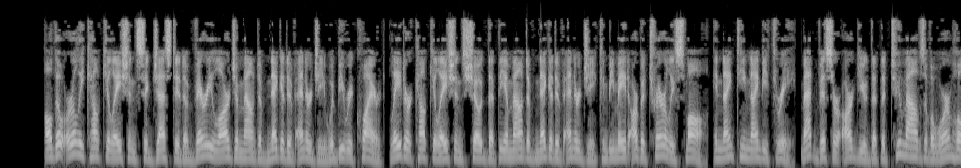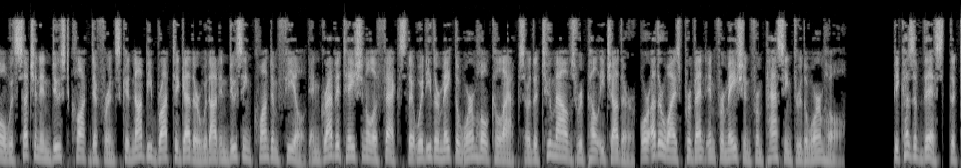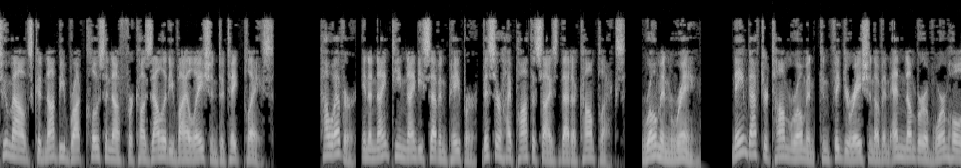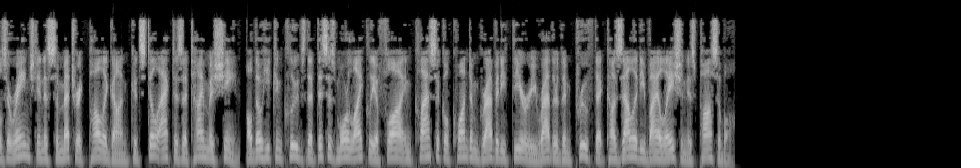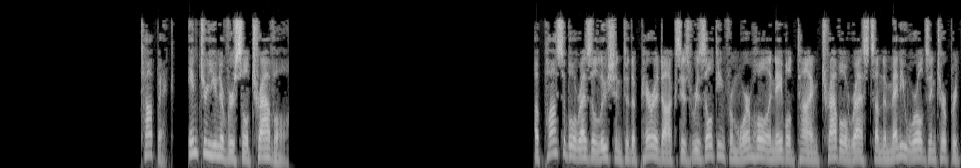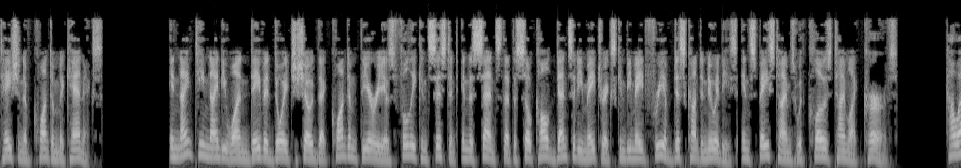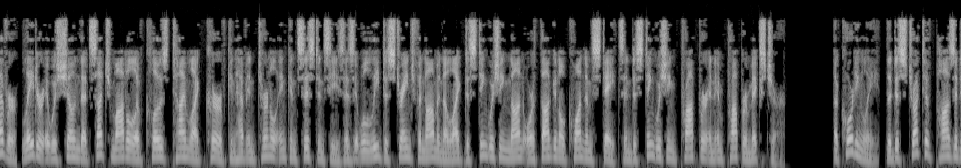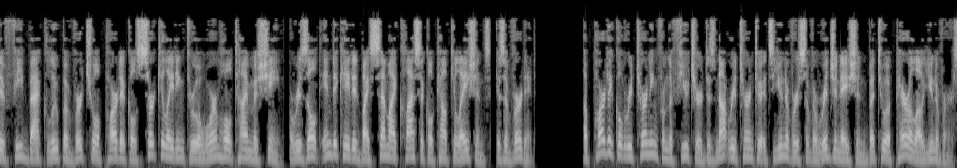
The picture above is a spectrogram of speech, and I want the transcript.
Although early calculations suggested a very large amount of negative energy would be required, later calculations showed that the amount of negative energy can be made arbitrarily small. In 1993, Matt Visser argued that the two mouths of a wormhole with such an induced clock difference could not be brought together without inducing quantum field and gravitational effects that would either make the wormhole collapse or the two mouths repel each other, or otherwise prevent information from passing through the wormhole. Because of this, the two mouths could not be brought close enough for causality violation to take place. However, in a 1997 paper, Visser hypothesized that a complex Roman ring named after Tom Roman configuration of an n number of wormholes arranged in a symmetric polygon could still act as a time machine, although he concludes that this is more likely a flaw in classical quantum gravity theory rather than proof that causality violation is possible. Interuniversal travel A possible resolution to the paradoxes resulting from wormhole-enabled time travel rests on the many worlds interpretation of quantum mechanics. In 1991 David Deutsch showed that quantum theory is fully consistent in the sense that the so-called density matrix can be made free of discontinuities in spacetimes with closed timelike curves. However, later it was shown that such model of closed timelike curve can have internal inconsistencies as it will lead to strange phenomena like distinguishing non-orthogonal quantum states and distinguishing proper and improper mixture. Accordingly, the destructive positive feedback loop of virtual particles circulating through a wormhole time machine, a result indicated by semi-classical calculations, is averted. A particle returning from the future does not return to its universe of origination but to a parallel universe.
